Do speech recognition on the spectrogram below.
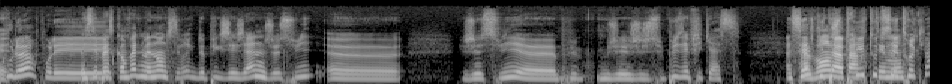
codes couleurs pour les. Mais c'est parce qu'en fait, maintenant, c'est vrai que depuis que j'ai Jeanne, je suis, euh, je suis, euh, plus, je, je suis plus efficace. Ah, c'est elle qui Avant, t'a appris tous ces mon- trucs-là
